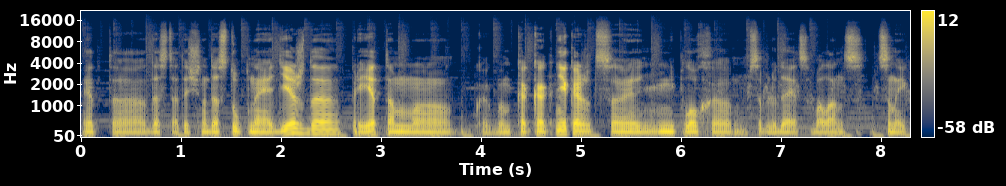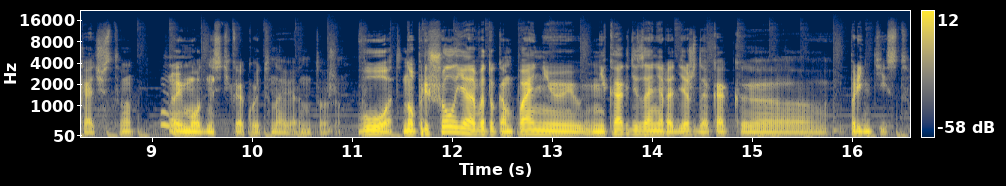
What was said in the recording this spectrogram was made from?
это достаточно доступная одежда, при этом, э, как, бы, как, как мне кажется, неплохо соблюдается баланс цены и качества. Ну и модности какой-то, наверное, тоже. Вот. Но пришел я в эту компанию не как дизайнер одежды, а как э, принтист.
